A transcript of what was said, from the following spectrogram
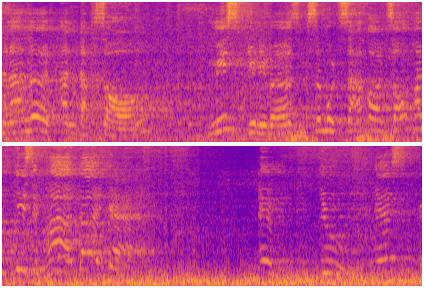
ชนะเลิศอันดับ 2 Miss Universe สมุทรสาคร 2025 ได้แก่ MUSB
